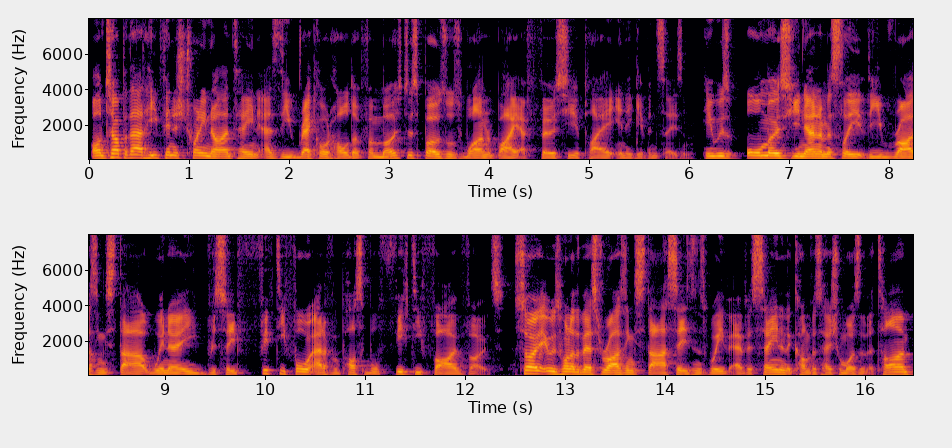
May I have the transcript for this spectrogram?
On top of that, he finished 2019 as the record holder for most disposals won by a first year player in a given season. He was almost unanimously the Rising Star winner. He received 54 out of a possible 55 votes. So it was one of the best Rising Star seasons we've ever seen. And the conversation was at the time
